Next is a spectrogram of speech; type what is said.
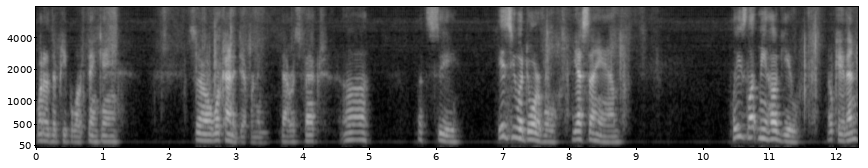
what other people are thinking. So we're kind of different in that respect. Uh, let's see. Is you adorable? Yes, I am. Please let me hug you. Okay, then.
